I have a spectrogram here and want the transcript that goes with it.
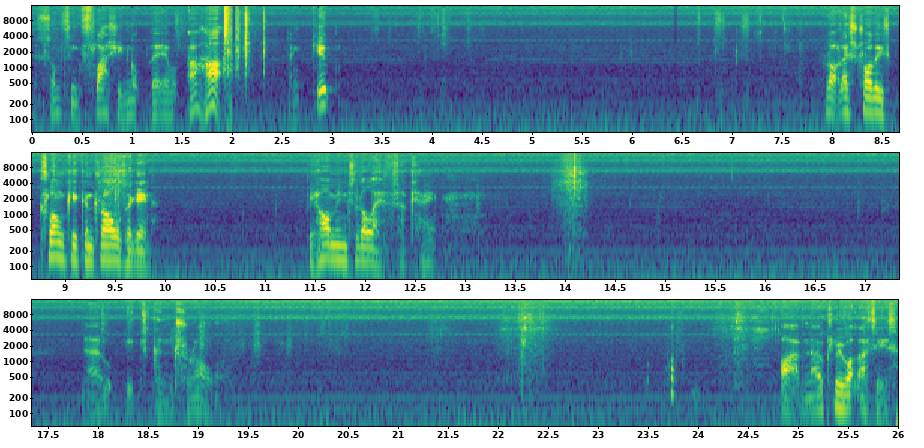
There's something flashing up there. Aha! Thank you. Right, let's try these clunky controls again. Behind me and to the left, okay. No, it's control. What? I have no clue what that is.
